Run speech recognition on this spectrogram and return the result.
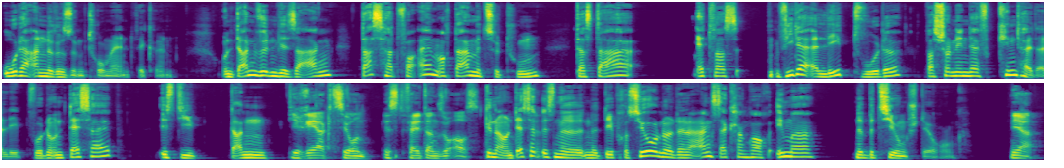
oder andere Symptome entwickeln. Und dann würden wir sagen, das hat vor allem auch damit zu tun, dass da etwas wieder erlebt wurde, was schon in der Kindheit erlebt wurde. Und deshalb ist die dann die Reaktion ist fällt dann so aus. Genau und deshalb ja. ist eine, eine Depression oder eine Angsterkrankung auch immer eine Beziehungsstörung. Ja.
